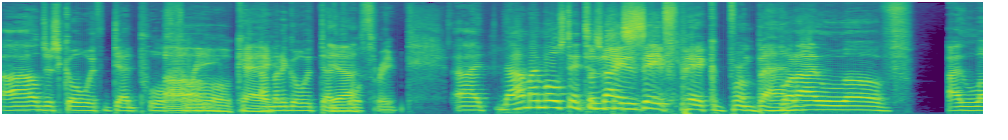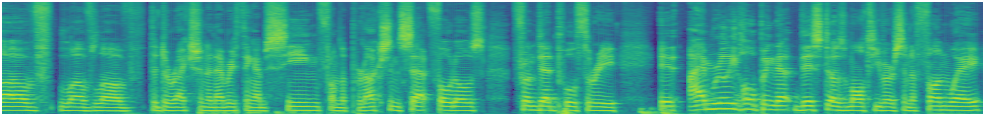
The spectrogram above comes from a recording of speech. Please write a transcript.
I'll just go with Deadpool Oh, three. okay. I'm gonna go with Deadpool Yeah. three. Uh, not my most It's a anticipated, nice safe pick from Ben. but I love, I love, love, love the direction and everything I'm seeing from the production set photos from Deadpool three. It. I'm really hoping that this does multiverse in a fun way.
